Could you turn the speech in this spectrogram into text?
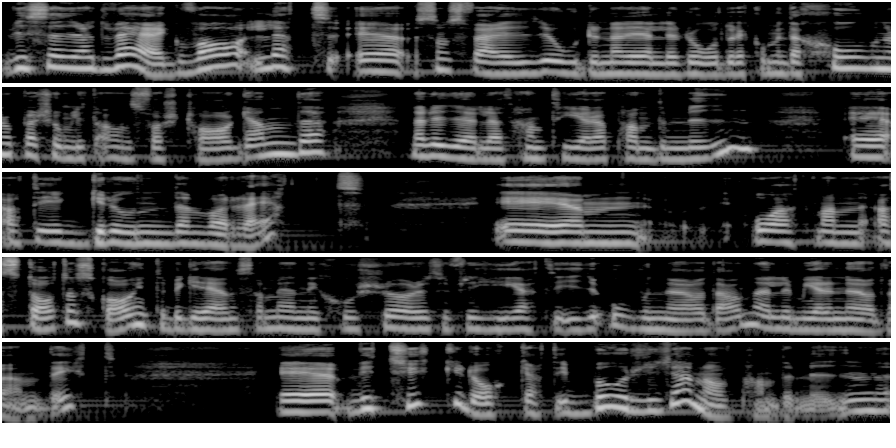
vi säger att vägvalet eh, som Sverige gjorde när det gäller råd och rekommendationer och personligt ansvarstagande när det gäller att hantera pandemin, eh, att det i grunden var rätt. Ehm, och att, man, att staten ska inte begränsa människors rörelsefrihet i onödan eller mer än nödvändigt. Eh, vi tycker dock att i början av pandemin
